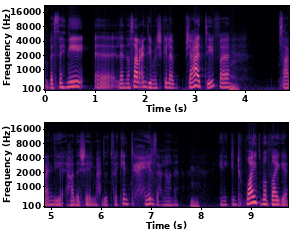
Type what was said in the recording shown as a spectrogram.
بس هني آه لأنه صار عندي مشكلة بشهادتي فصار أي. عندي هذا الشيء المحدود. فكنت حيل زعلانة. يعني كنت وايد متضايقة.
